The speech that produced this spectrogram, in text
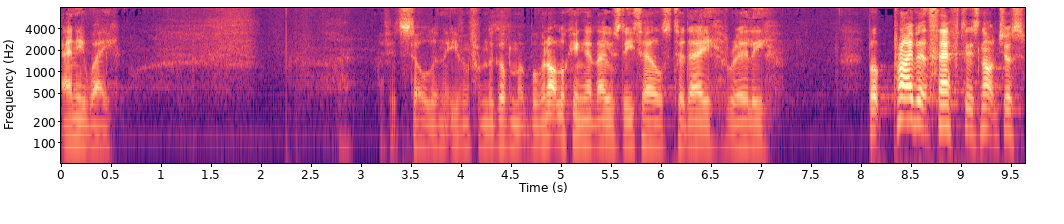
anyway. If it's stolen even from the government. But we're not looking at those details today, really. But private theft is not just,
